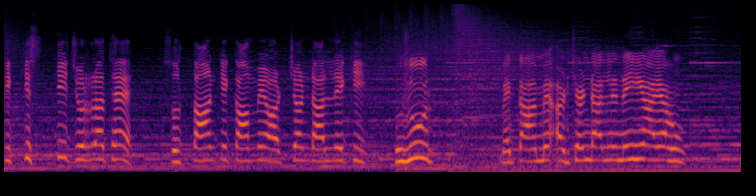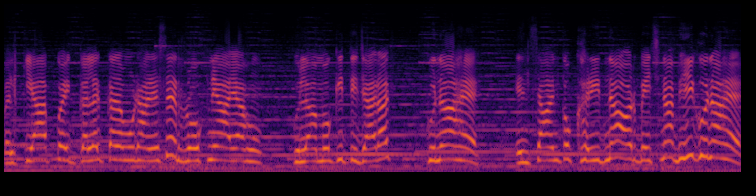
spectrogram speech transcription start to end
कि किसकी ज़रूरत है सुल्तान के काम में अड़चन डालने की। हुजूर मैं काम में अड़चन डालने नहीं आया हूँ बल्कि आपको एक गलत कदम उठाने से रोकने आया हूँ। गुलामों की तिजारत गुनाह है। इंसान को खरीदना और बेचना भी गुनाह है।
